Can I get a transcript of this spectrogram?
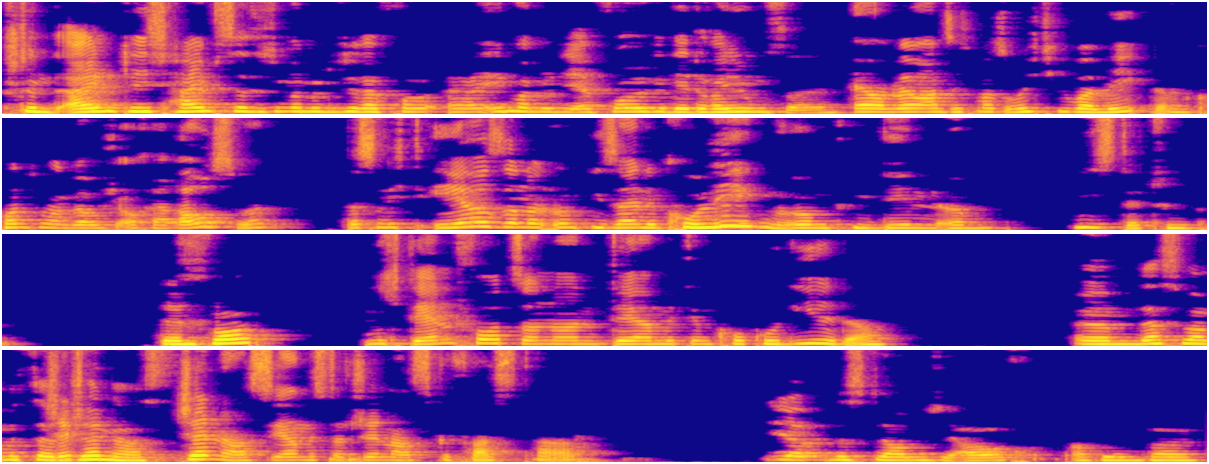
Stimmt, eigentlich heimst er sich immer nur die, äh, immer nur die Erfolge der drei Jungs ein. Ja, und wenn man sich mal so richtig überlegt, dann konnte man, glaube ich, auch heraushören, dass nicht er, sondern irgendwie seine Kollegen irgendwie den, ähm, wie hieß der Typ? Danford? Nicht Danford, sondern der mit dem Krokodil da. Ähm, das war Mr. Jack- Jenners. Jenners, ja, Mr. Jenners gefasst haben. Ja, das glaube ich auch, auf jeden Fall.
